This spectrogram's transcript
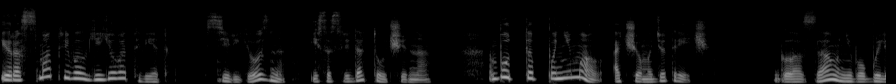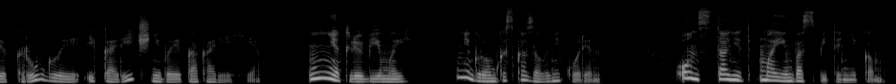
и рассматривал ее в ответ, серьезно и сосредоточенно, будто понимал, о чем идет речь. Глаза у него были круглые и коричневые, как орехи. «Нет, любимый», — негромко сказала Никорин. «Он станет моим воспитанником».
